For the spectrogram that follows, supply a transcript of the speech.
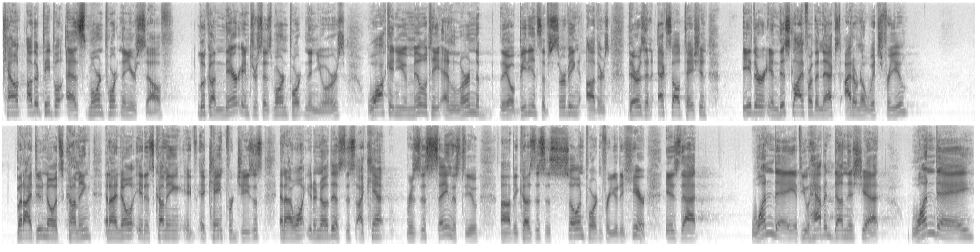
count other people as more important than yourself, look on their interests as more important than yours, walk in humility and learn the, the obedience of serving others. There is an exaltation, either in this life or the next. I don't know which for you but I do know it's coming, and I know it is coming. It, it, came for Jesus, and I want you to know this. This I can't resist saying this to you uh, because this is so important for you to hear is that one day, if you haven't done this yet, one day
